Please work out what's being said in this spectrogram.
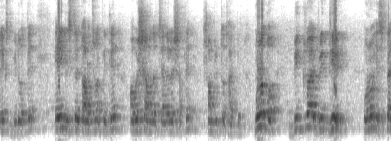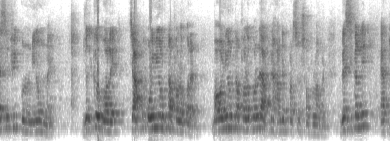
নেক্সট ভিডিওতে এই বিস্তারিত আলোচনা পেতে অবশ্যই আমাদের চ্যানেলের সাথে সম্পৃক্ত থাকবে মূলত বিক্রয় বৃদ্ধির কোনো স্পেসিফিক কোনো নিয়ম নাই। যদি কেউ বলে যে আপনি ওই নিয়মটা ফলো করেন বা ওই নিয়মটা ফলো করলে আপনি হান্ড্রেড পার্সেন্ট সফল হবেন। বেসিক্যালি এত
